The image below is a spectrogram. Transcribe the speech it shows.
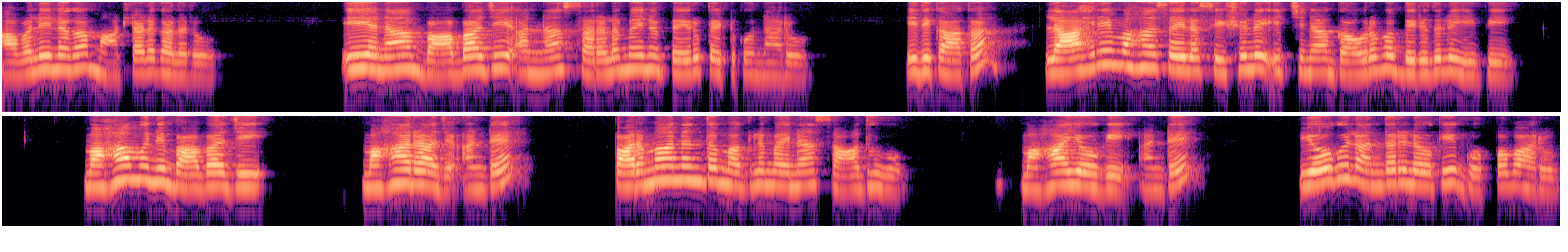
అవలీలగా మాట్లాడగలరు. ఈయన బాబాజీ అన్న సరళమైన పేరు పెట్టుకున్నారు. ఇది కాక లాహిరి మహాశైల శిష్యులు ఇచ్చిన గౌరవ బిరుదులు ఇవి. మహాముని బాబాజీ మహారాజ్ అంటే పరమానందమగ్నమైన సాధువు మహాయోగి అంటే యోగులందరిలోకి గొప్పవారు.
